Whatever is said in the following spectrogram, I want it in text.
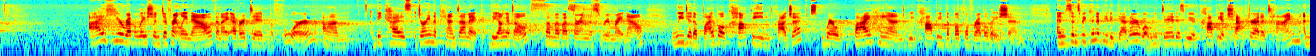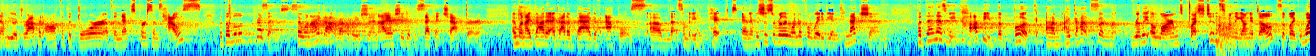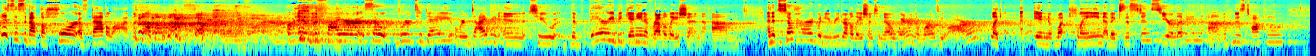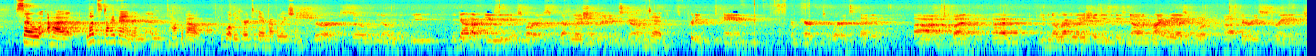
I hear Revelation differently now than I ever did before um, because during the pandemic, the young adults, some of us are in this room right now, we did a Bible copying project where by hand we copied the book of Revelation. And since we couldn't be together, what we did is we would copy a chapter at a time and then we would drop it off at the door of the next person's house with a little present. So when I got Revelation, I actually did the second chapter. And when I got it, I got a bag of apples um, that somebody had picked. And it was just a really wonderful way to be in connection. But then, as we copied the book, um, I got some really alarmed questions from the young adults of like, what is this about the whore of Babylon? so, the fire. So we're today we're diving into the very beginning of Revelation. Um, and it's so hard when you read Revelation to know where in the world you are, like yeah. in what plane of existence you're living, um, who's talking. So uh, let's dive in and, and, talk about what we heard today in Revelation. Sure. So, you know, we, we got up easy as far as Revelation readings go. We did. It's pretty tame compared to where it's headed. Uh, but uh, even though Revelation is, is known rightly as a book uh, very strange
